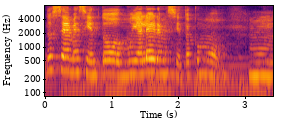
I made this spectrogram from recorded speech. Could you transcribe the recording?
no sé, me siento muy alegre, me siento como Mm,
